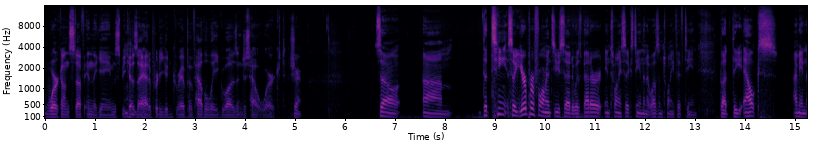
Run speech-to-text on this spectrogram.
work on stuff in the games because i had a pretty good grip of how the league was and just how it worked Sure. So, um, the team. So your performance, you said, was better in 2016 than it was in 2015, but the Elks. I mean,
